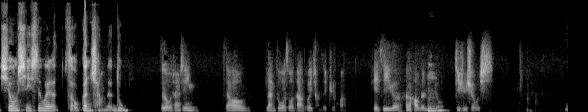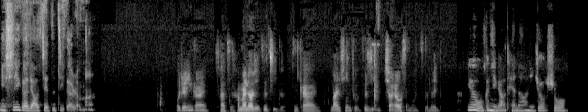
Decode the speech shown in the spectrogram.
休息是为了走更长的路。这个我相信，只要懒惰的时候，大家都会讲这句话，给自己一个很好的理由嗯继续休息。你是一个了解自己的人吗？我觉得应该算是还蛮了解自己的，应该蛮清楚自己想要什么之类的。因为我跟你聊天，然后你就有说，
